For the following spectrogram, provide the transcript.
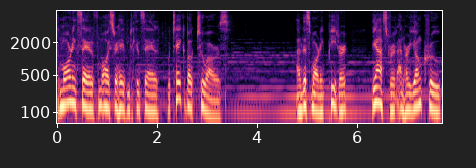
The morning sail from Oyster Haven to Kinsale would take about two hours. And this morning, Peter, the Astrid, and her young crew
